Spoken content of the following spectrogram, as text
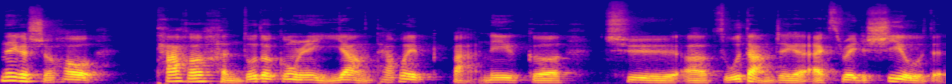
那个时候，他和很多的工人一样，他会把那个去呃阻挡这个 X-ray 的 shield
